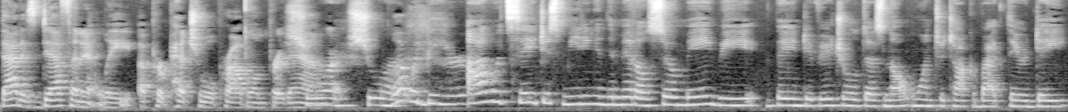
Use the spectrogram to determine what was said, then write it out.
that is definitely a perpetual problem for them Sure, sure. what would be your I would say just meeting in the middle. So maybe the individual does not want to talk about their day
